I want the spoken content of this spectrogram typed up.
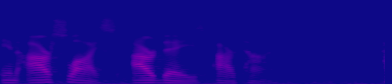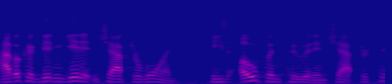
in our slice, our days, our time. Habakkuk didn't get it in chapter 1. He's open to it in chapter 2.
